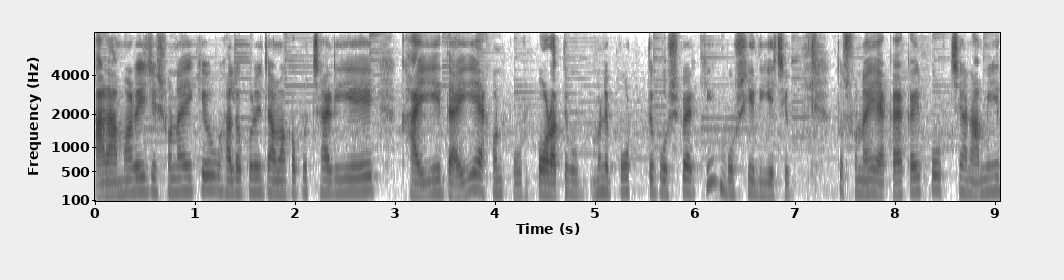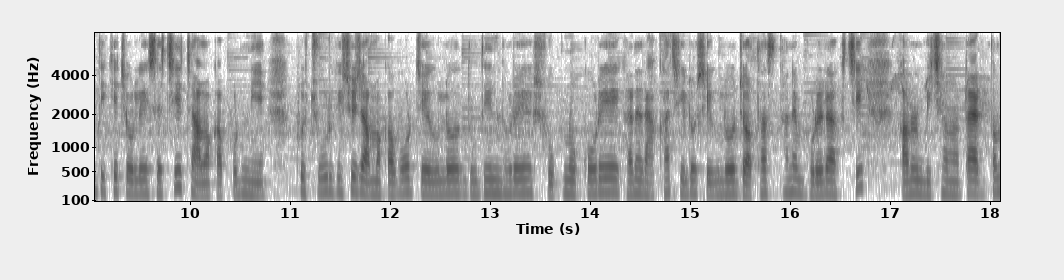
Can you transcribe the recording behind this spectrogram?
আর আমার এই যে সোনাইকেও ভালো করে জামা কাপড় ছাড়িয়ে, খাইয়ে, দাইয়ে এখন পড়- পড়াতে মানে পড়তে বসবে আর কি, বসিয়ে দিয়েছি। তো সোনাই একা একাই পড়ছে আর আমি এদিকে চলে এসেছি জামা কাপড় নিয়ে। প্রচুর কিছু জামা কাপড় যেগুলো দুদিন ধরে শুকনো করে এখানে রাখা ছিল, সেগুলো যথাস্থানে ভরে রাখছি। কারণ বিছানাটা একদম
